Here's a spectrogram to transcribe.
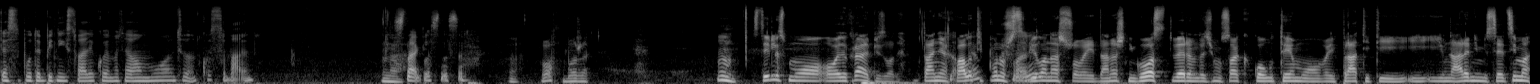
deset puta bitnih stvari kojima trebamo u ovom trenutku da se bavimo. Da. Snaglasna sam. Da. Oh, bože. Mm, stigli smo ovaj, do kraja epizode. Tanja, hvala ti puno što si bila naš ovaj, današnji gost. Verujem da ćemo svakako ovu temu ovaj, pratiti i, i u narednim mesecima.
